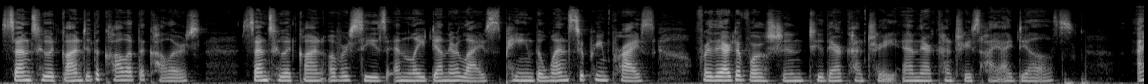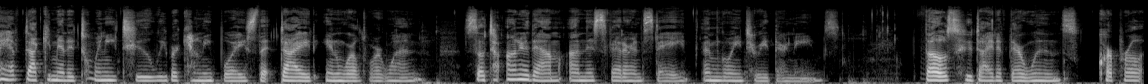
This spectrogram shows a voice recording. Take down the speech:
sons who had gone to the call of the colors, sons who had gone overseas and laid down their lives, paying the one supreme price for their devotion to their country and their country's high ideals. I have documented 22 Weber County boys that died in World War I. So, to honor them on this Veterans Day, I'm going to read their names. Those who died of their wounds Corporal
